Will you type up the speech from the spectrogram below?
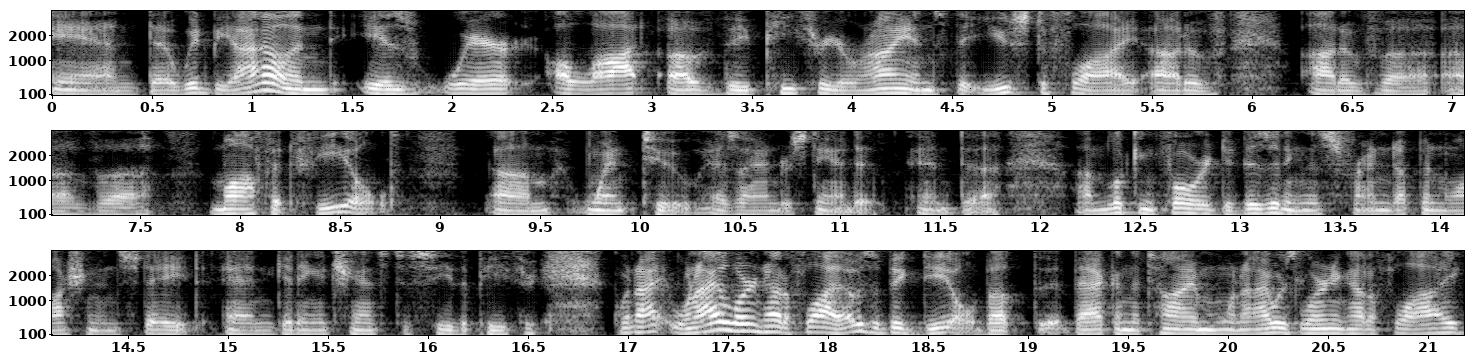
and uh, Whidbey Island is where a lot of the P3 Orions that used to fly out of out of uh, of uh, Moffett Field um, went to, as I understand it. And uh, I'm looking forward to visiting this friend up in Washington State and getting a chance to see the P3. When I when I learned how to fly, that was a big deal. About the, back in the time when I was learning how to fly,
